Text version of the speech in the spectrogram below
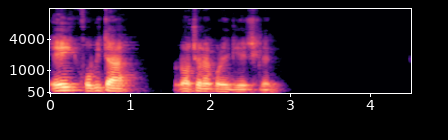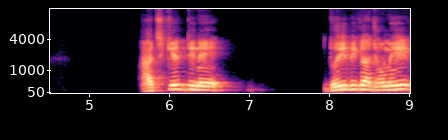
এই কবিতা রচনা করে গিয়েছিলেন। আজকের দিনে দুই বিঘা জমির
